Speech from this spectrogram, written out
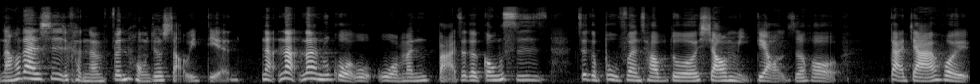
然后但是可能分红就少一点。那那那如果我我们把这个公司这个部分差不多消弭掉之后，大家会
